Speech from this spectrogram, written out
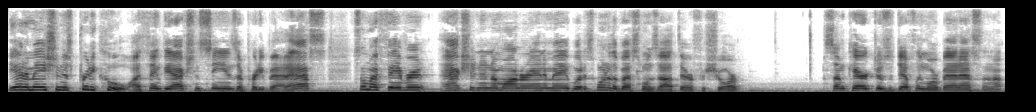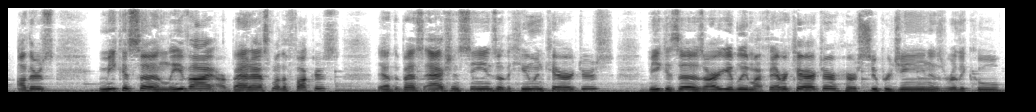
The animation is pretty cool. I think the action scenes are pretty badass. It's not my favorite action in a modern anime, but it's one of the best ones out there for sure. Some characters are definitely more badass than others. Mikasa and Levi are badass motherfuckers. They have the best action scenes of the human characters. Mikasa is arguably my favorite character. Her super gene is really cool.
